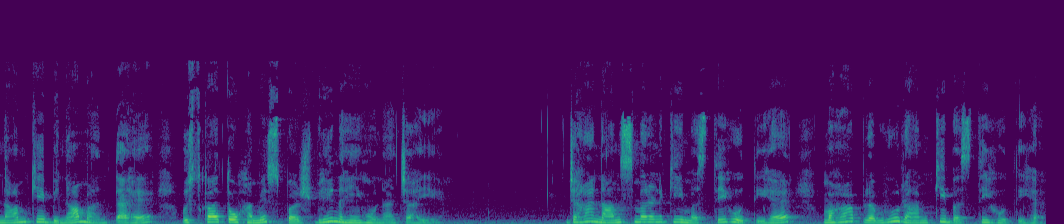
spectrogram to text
नाम के बिना मानता है, उसका तो हमें स्पर्श भी नहीं होना चाहिए। जहाँ नाम स्मरण की मस्ती होती है, वहाँ प्रभु राम की बस्ती होती है।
